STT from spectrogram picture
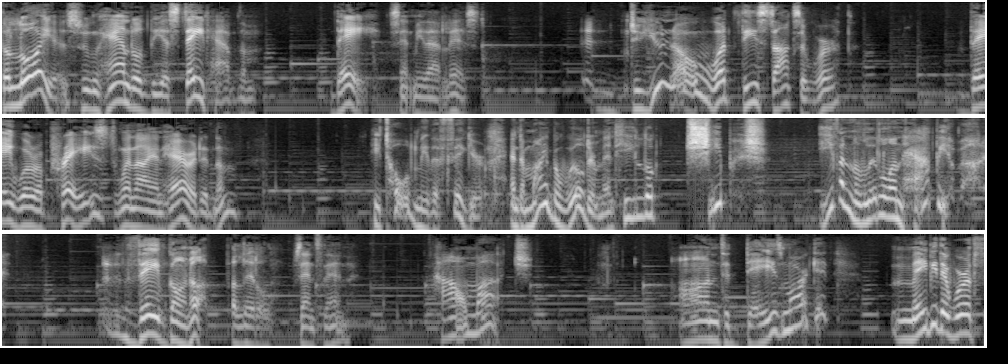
The lawyers who handled the estate have them. They sent me that list. Do you know what these stocks are worth? They were appraised when I inherited them. He told me the figure, and to my bewilderment, he looked sheepish even a little unhappy about it. They've gone up a little since then. How much? On today's market, maybe they're worth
